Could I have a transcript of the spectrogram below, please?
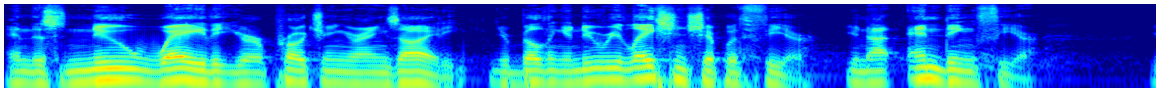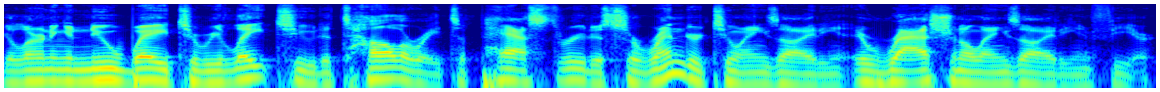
and this new way that you're approaching your anxiety. You're building a new relationship with fear. You're not ending fear. You're learning a new way to relate to, to tolerate, to pass through, to surrender to anxiety, irrational anxiety and fear.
